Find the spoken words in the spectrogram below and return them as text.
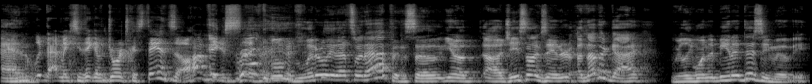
And that makes you think of George Costanza, obviously. Exactly. Well, literally, that's what happened. So, you know, uh, Jason Alexander, another guy, really wanted to be in a Disney movie.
